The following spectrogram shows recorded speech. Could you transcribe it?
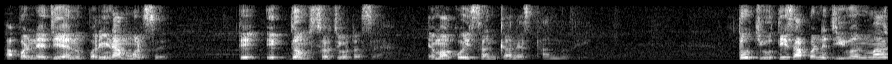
આપણને જે એનું પરિણામ મળશે તે એકદમ સચોટ હશે. એમાં કોઈ શંકાને સ્થાન નથી. તો જ્યોતિષ આપણને જીવનમાં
